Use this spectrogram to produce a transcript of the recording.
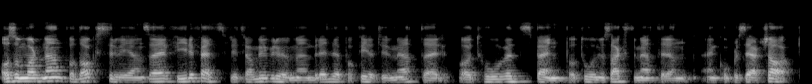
Og som ble nevnt på Dagsrevyen, så er firefelts Fritramvik-bru med en bredde på 24 meter og et hovedspenn på 260 meter en, en komplisert sak.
